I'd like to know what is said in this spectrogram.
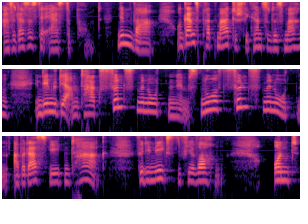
Also das ist der erste Punkt. Nimm wahr. Und ganz pragmatisch, wie kannst du das machen? Indem du dir am Tag fünf Minuten nimmst. Nur fünf Minuten, aber das jeden Tag für die nächsten vier Wochen. Und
